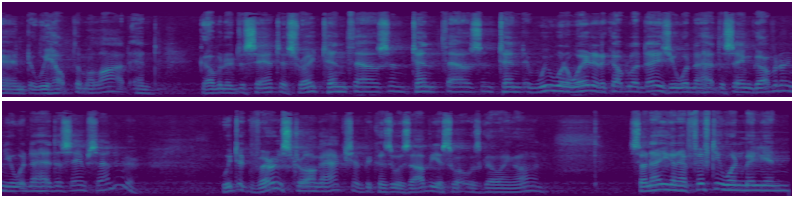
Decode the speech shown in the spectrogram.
And we helped him a lot. And Governor DeSantis, right? 10,000, 10,000, 10. If we would have waited a couple of days, you wouldn't have had the same governor and you wouldn't have had the same senator. We took very strong action because it was obvious what was going on. So now you're going to have 51 million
